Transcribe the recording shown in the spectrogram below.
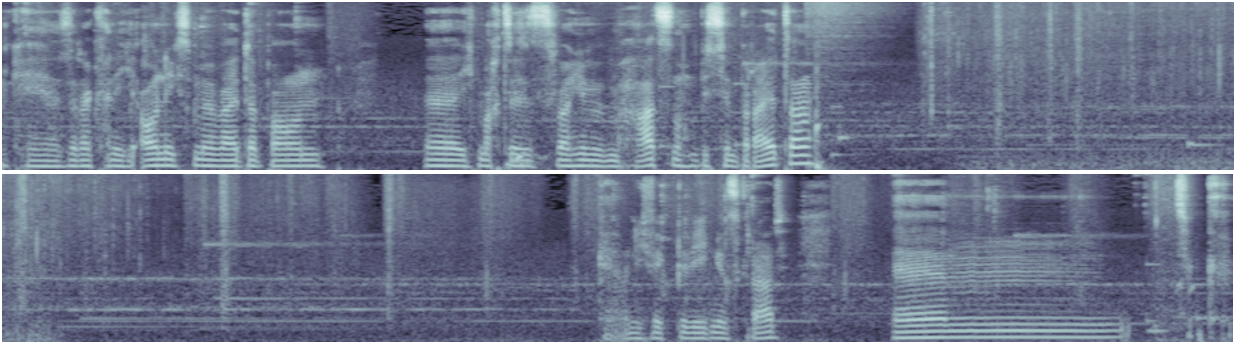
okay, also da kann ich auch nichts mehr weiterbauen. Äh, ich mache das jetzt zwar hier mit dem Harz noch ein bisschen breiter. Nicht wegbewegen jetzt gerade. Ähm, zack.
